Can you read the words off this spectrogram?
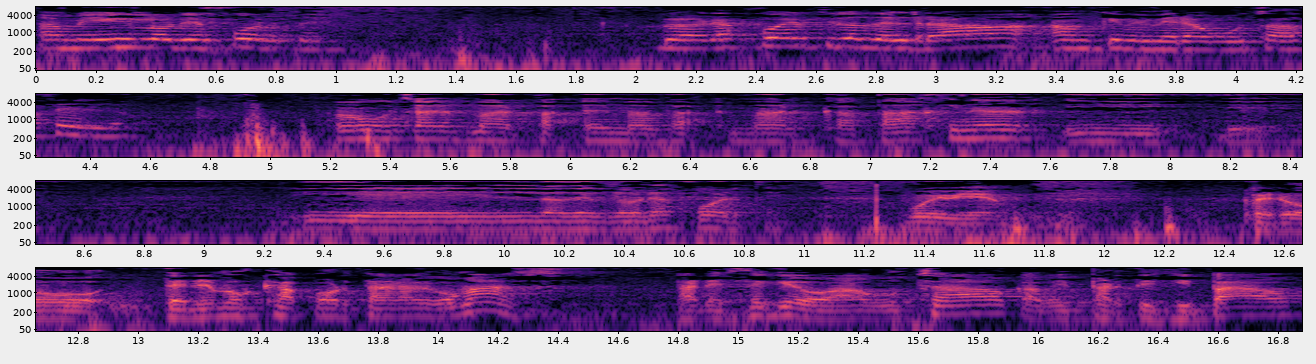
A mí Gloria Fuerte. Gloria Fuerte y lo del rap, aunque me hubiera gustado hacerlo. Me ha gustado el, marpa- el mapa- marcapágina y, y eh, lo de Gloria Fuerte. Muy bien. Pero tenemos que aportar algo más. Parece que os ha gustado, que habéis participado,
